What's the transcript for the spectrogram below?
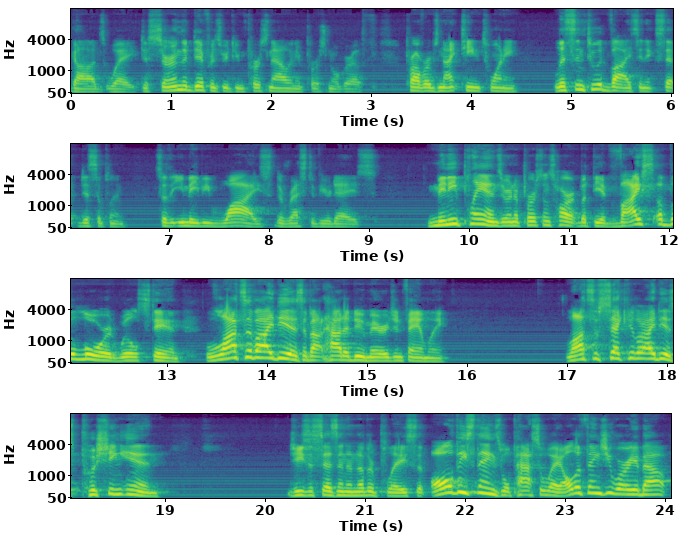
God's way. Discern the difference between personality and personal growth. Proverbs 19:20. Listen to advice and accept discipline so that you may be wise the rest of your days. Many plans are in a person's heart, but the advice of the Lord will stand. Lots of ideas about how to do marriage and family. Lots of secular ideas pushing in. Jesus says in another place that all these things will pass away. All the things you worry about,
